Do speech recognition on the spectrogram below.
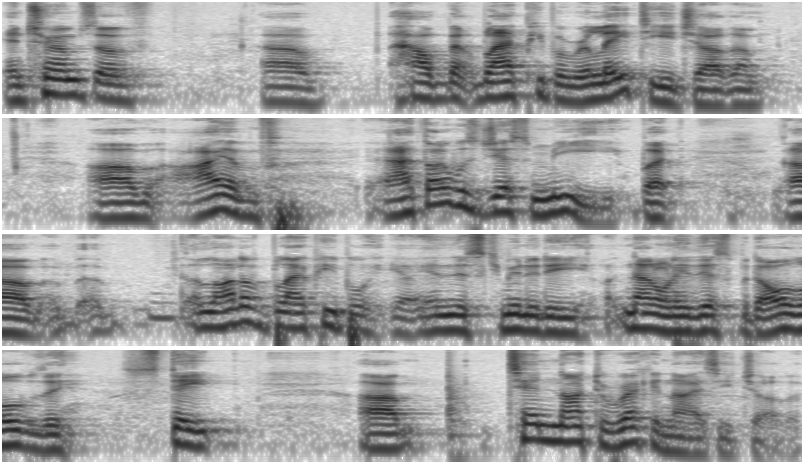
in terms of uh, how black people relate to each other, um, I have, I thought it was just me, but uh, a lot of black people in this community, not only this, but all over the state, uh, tend not to recognize each other.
